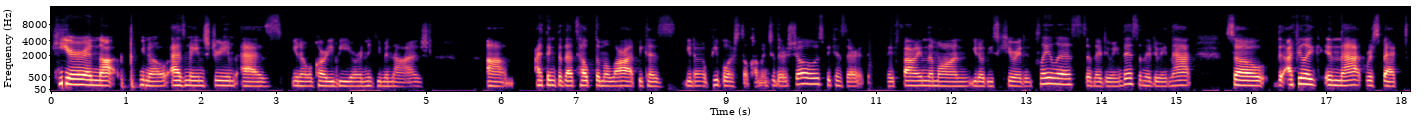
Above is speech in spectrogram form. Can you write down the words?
here and not, you know, as mainstream as, you know, a Cardi B or a Nicki Minaj. Um, I think that that's helped them a lot because you know people are still coming to their shows because they're they find them on you know these curated playlists and they're doing this and they're doing that. So th- I feel like in that respect,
